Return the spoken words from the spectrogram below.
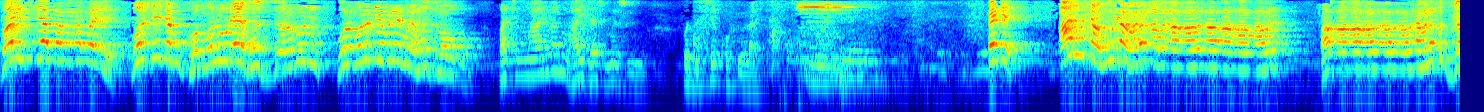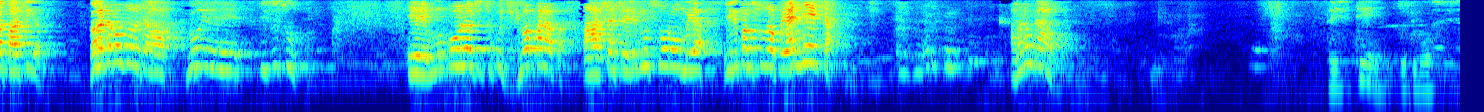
vaisiya pakakapaie votoenda mugomo vonouraya mozisi vonodemuremura mozisi maoko. But mwari vanohaidza zvimwe zvinhu for the sake of your life ende arona huda havana kudzika pasika vakatanga kutoti isusu Eh, muona kuti tikudyiwa panapa ashasha iri musoro muya iri pamusoro apo yaneta havana kudavo they stay with moses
